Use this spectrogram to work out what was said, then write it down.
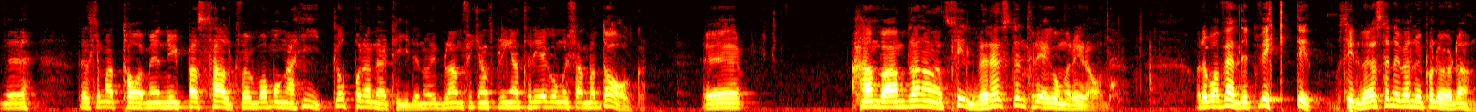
eh, det ska man ta med en nypa salt för det var många hitlopp på den där tiden och ibland fick han springa tre gånger samma dag. Eh, han vann bland annat silverhästen tre gånger i rad. Och det var väldigt viktigt. Silverhästen är väl nu på lördag?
